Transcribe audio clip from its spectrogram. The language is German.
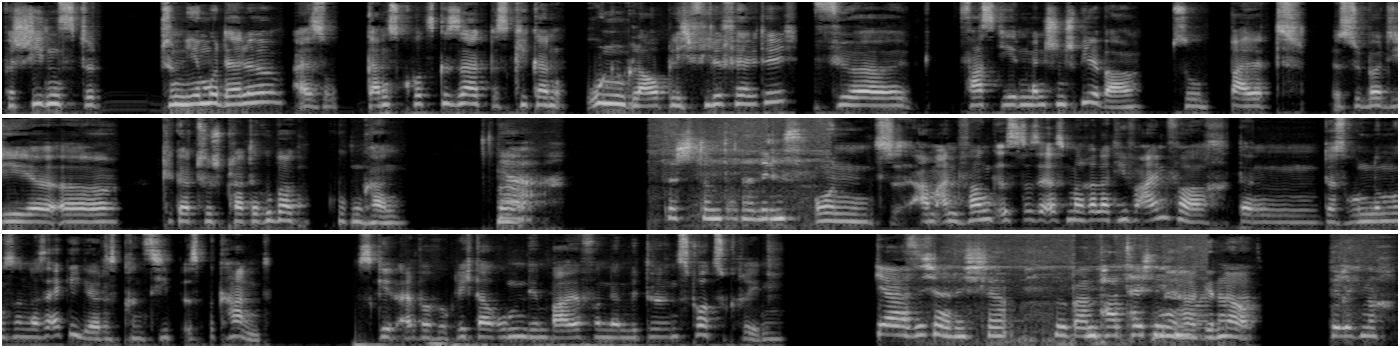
Verschiedenste Turniermodelle. Also ganz kurz gesagt, ist Kickern unglaublich vielfältig. Für fast jeden Menschen spielbar. Sobald es über die äh, Kickertischplatte rüber gucken kann. Ja. ja. Das stimmt allerdings. Und am Anfang ist das erstmal relativ einfach, denn das Runde muss in das Eckige. Das Prinzip ist bekannt. Es geht einfach wirklich darum, den Ball von der Mitte ins Tor zu kriegen. Ja, sicherlich, ja. Über ein paar Techniken. Ja, genau. Natürlich noch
